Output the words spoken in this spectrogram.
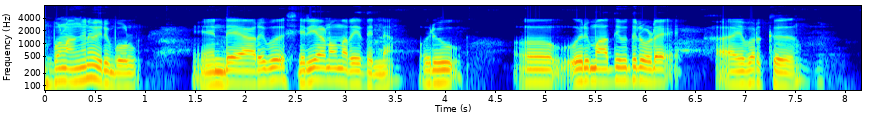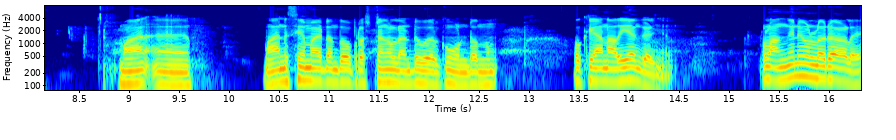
അപ്പോൾ അങ്ങനെ വരുമ്പോൾ എന്റെ അറിവ് ശരിയാണോ എന്നറിയത്തില്ല. ഒരു ഒരു മാധ്യമത്തിലൂടെ ഇവർക്ക് മാ മാനസികമായിട്ട് എന്തോ പ്രശ്നങ്ങൾ രണ്ടു പേർക്കും ഉണ്ടെന്നും ഒക്കെയാണ് അറിയാൻ കഴിഞ്ഞത്. അപ്പോൾ അങ്ങനെയുള്ള ഒരാളെ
